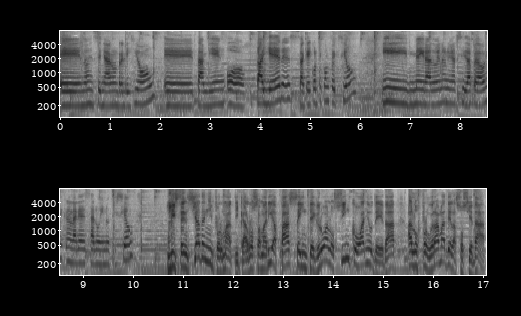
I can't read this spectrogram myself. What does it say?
eh, nos enseñaron religión, eh, también oh, talleres, saqué corte y confección y me gradué en la Universidad Pedagógica en el área de salud y nutrición. Licenciada en informática, Rosa María Paz se integró a los cinco años de edad a los programas de la sociedad.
